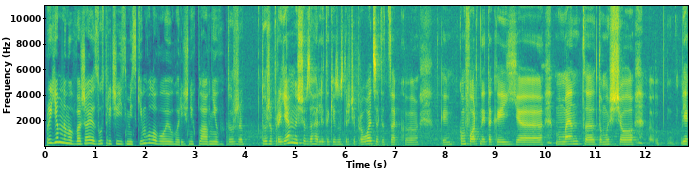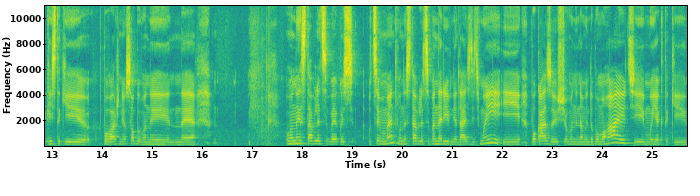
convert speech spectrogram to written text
Приємними вважає зустрічі із міським головою горішніх плавнів. Дуже дуже приємно, що взагалі такі зустрічі проводяться. Це так е, такий комфортний такий е, момент, е, тому що якісь такі поважні особи вони не вони ставлять себе якось в цей момент вони ставлять себе на рівні да, з дітьми і показують, що вони нам і допомагають, і ми як такі.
